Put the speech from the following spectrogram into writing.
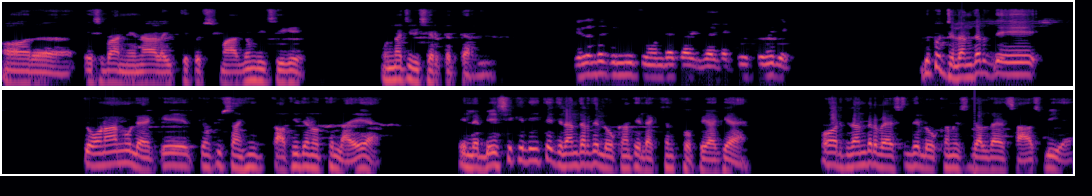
ਔਰ ਇਸ ਬਹਾਨੇ ਨਾਲ ਇੱਥੇ ਕੁਝ ਸਮਾਗਮ ਵੀ ਸੀਗੇ। ਉਹਨਾਂ 'ਚ ਵੀ ਸ਼ਿਰਕਤ ਕਰਨੀ ਜਲੰਧਰ ਜਿੰਨੀ ਚੋਣ ਦਾ ਰਿਜ਼ਲਟ ਹੈ ਕਿ ਕਿਵੇਂ ਦੇਖ? ਦੇਖੋ ਜਲੰਧਰ ਦੇ ਚੋਣਾਂ ਨੂੰ ਲੈ ਕੇ ਕਿਉਂਕਿ ਸਾਹੀਂ ਕਾਫੀ ਦਿਨ ਉੱਥੇ ਲਾਏ ਆ ਇਹ ਬੇਸਿਕਲੀ ਤੇ ਜਲੰਧਰ ਦੇ ਲੋਕਾਂ ਤੇ ਇਲੈਕਸ਼ਨ ਥੋਪਿਆ ਗਿਆ ਹੈ। ਔਰ ਜਲੰਧਰ ਵੈਸਟ ਦੇ ਲੋਕਾਂ ਨੂੰ ਇਸ ਗੱਲ ਦਾ ਅਹਿਸਾਸ ਵੀ ਹੈ।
